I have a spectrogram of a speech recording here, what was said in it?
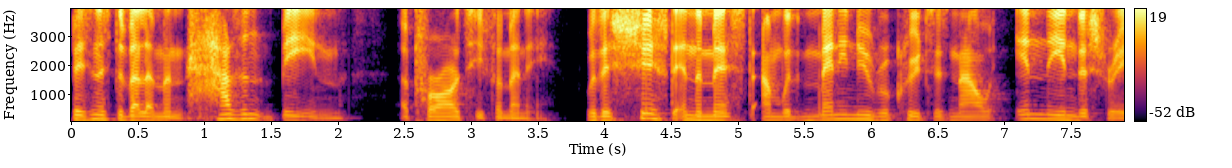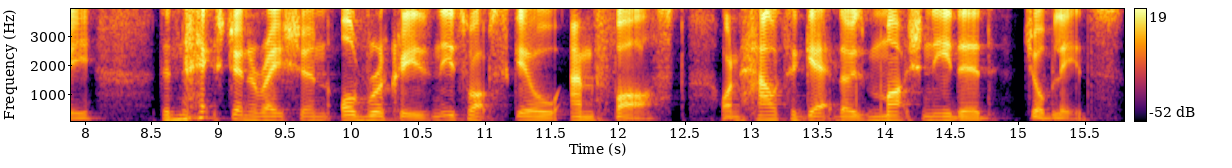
business development hasn't been a priority for many. With a shift in the mist and with many new recruiters now in the industry, the next generation of rookies need to upskill and fast on how to get those much needed job leads.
